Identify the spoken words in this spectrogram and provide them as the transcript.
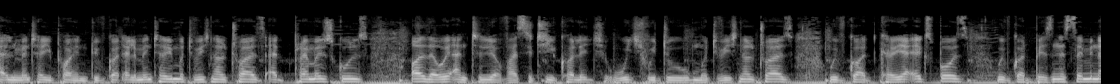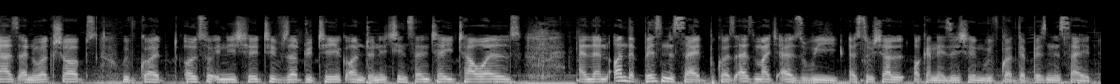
elementary point. We've got elementary motivational tours at primary schools all the way until your varsity college, which we do motivational tours. We've got career expos. We've got business seminars and workshops. We've got also initiatives that we take on donating sanitary towels. And then on the business side, because as much as we, a social organization, we've got the business side.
